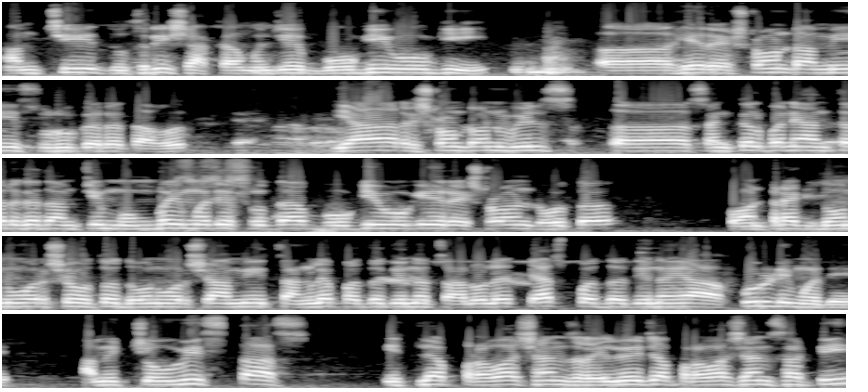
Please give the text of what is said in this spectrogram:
आमची दुसरी शाखा म्हणजे बोगी वोगी हे रेस्टॉरंट आम्ही सुरू करत आहोत. या रेस्टॉरंट ऑन व्हील्स संकल्पनेअंतर्गत आमची मुंबईमध्ये सुद्धा बोगी वोगी रेस्टॉरंट होतं. कॉन्ट्रॅक्ट दोन वर्ष होतं. दोन वर्ष आम्ही चांगल्या पद्धतीनं चालवलं त्याच पद्धतीनं या आकुर्डीमध्ये आम्ही चोवीस तास इथल्या प्रवाशां रेल्वेच्या प्रवाशांसाठी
